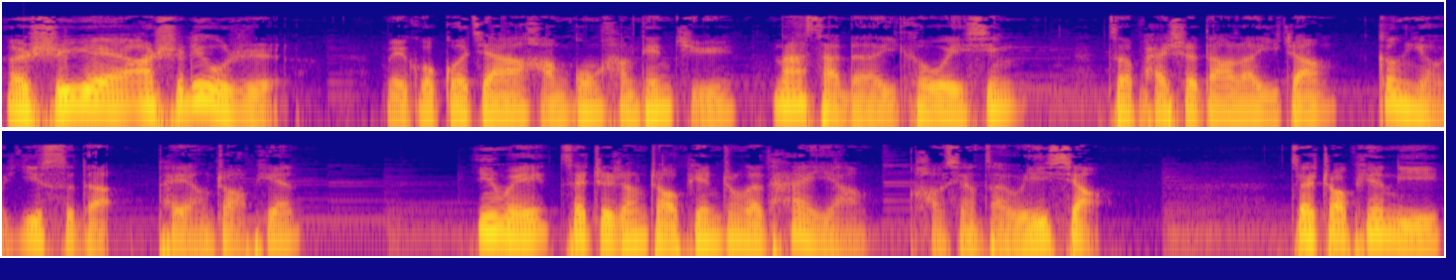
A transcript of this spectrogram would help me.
而十月二十六日，美国国家航空航天局 NASA 的一颗卫星则拍摄到了一张更有意思的太阳照片。因为在这张照片中的太阳好像在微笑，在照片里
